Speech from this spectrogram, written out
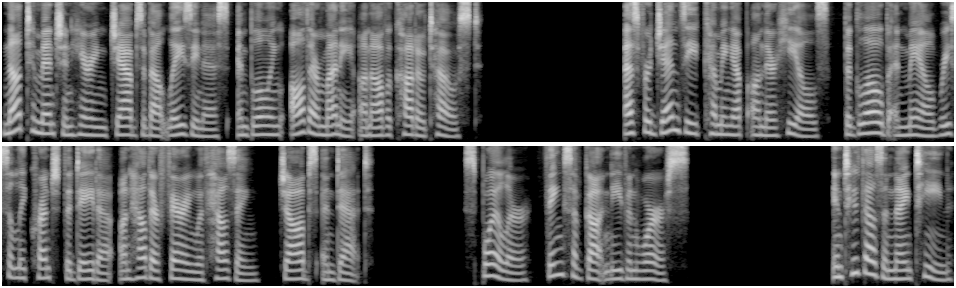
Not to mention hearing jabs about laziness and blowing all their money on avocado toast. As for Gen Z coming up on their heels, the Globe and Mail recently crunched the data on how they're faring with housing, jobs, and debt. Spoiler, things have gotten even worse. In 2019,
